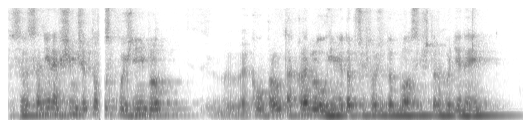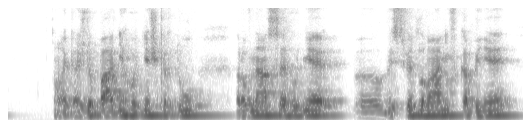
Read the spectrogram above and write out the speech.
To jsem se ani nevšiml, že to spoždění bylo jako opravdu takhle dlouhý. Mně to přišlo, že to bylo asi 4 hodiny, ale každopádně hodně škrtů rovná se hodně eh, vysvětlování v kabině,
